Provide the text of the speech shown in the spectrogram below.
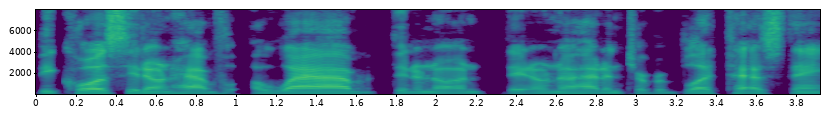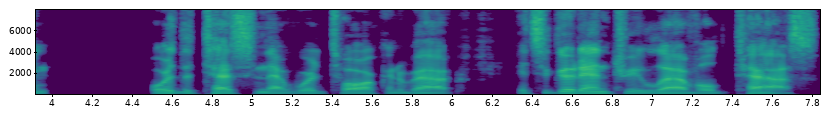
because they don't have a lab, they don't know they don't know how to interpret blood testing or the testing that we're talking about. It's a good entry level test.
